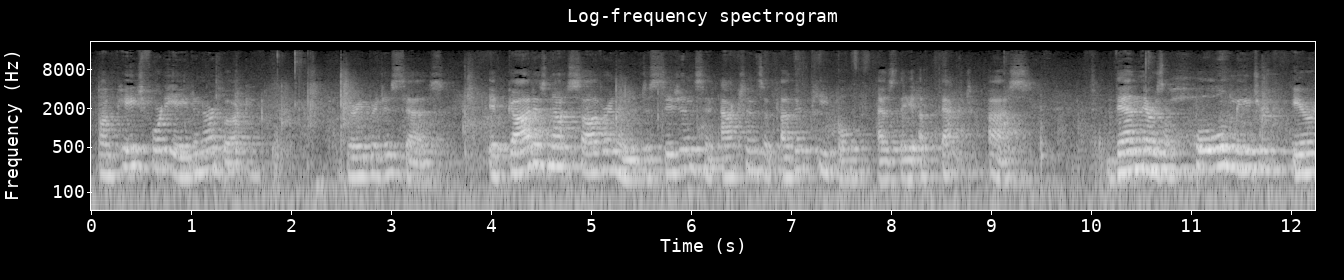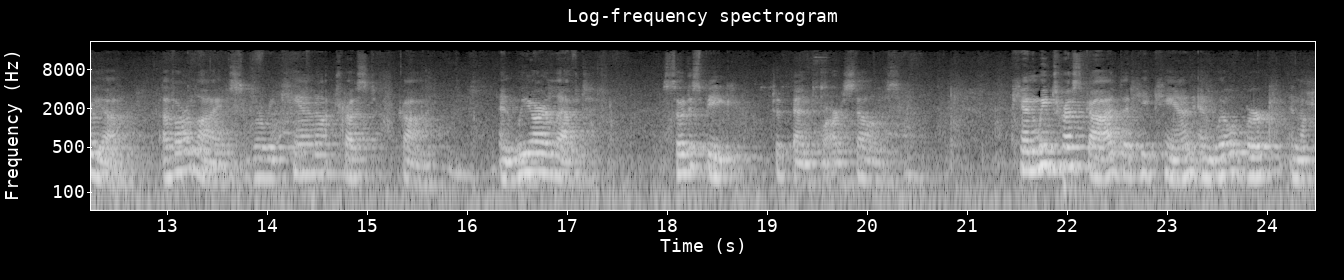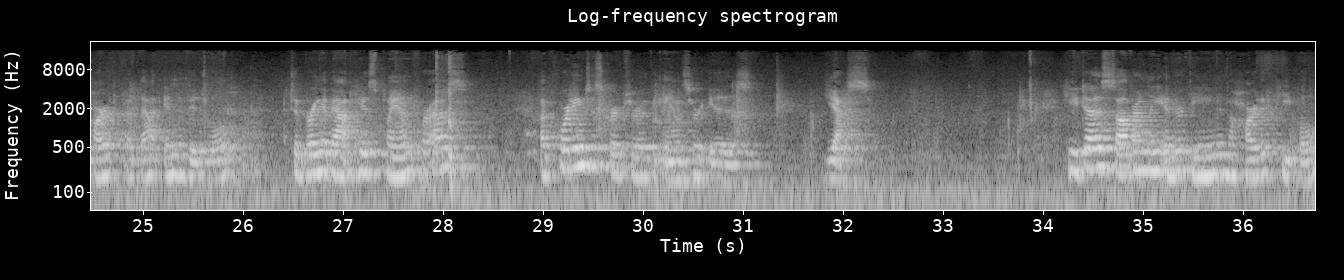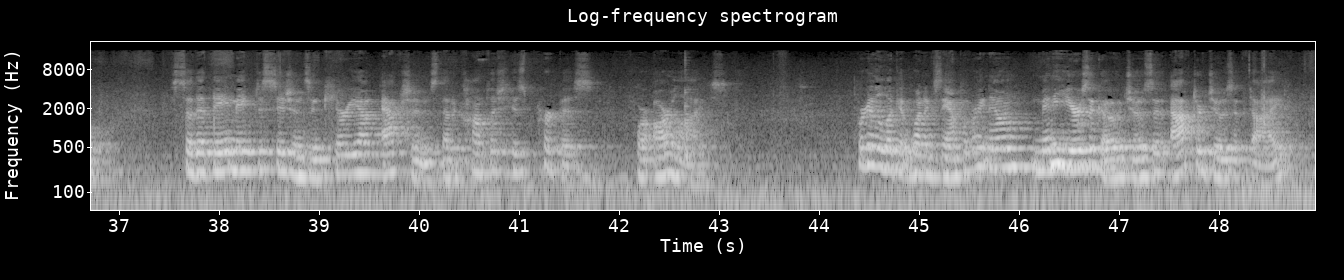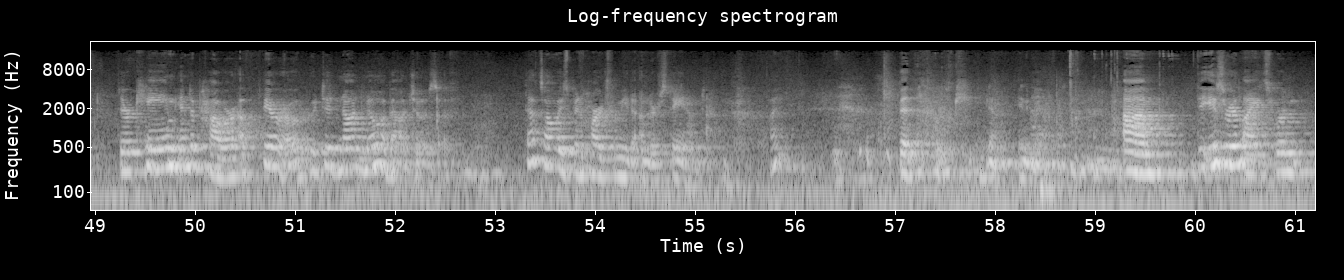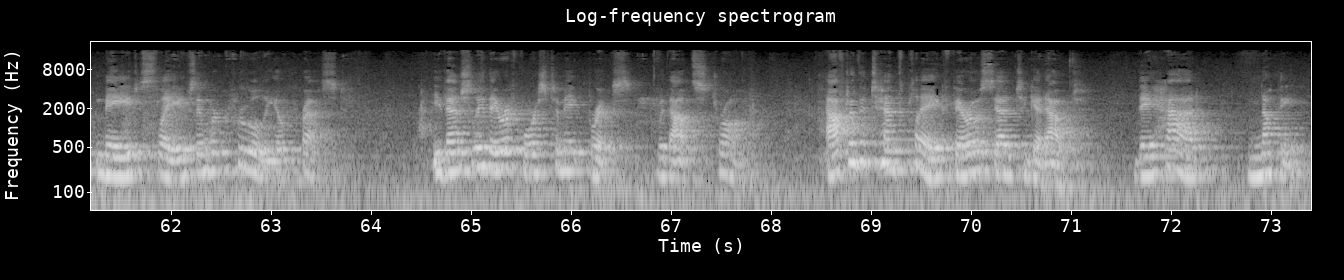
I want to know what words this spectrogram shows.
On page 48 in our book, Jerry Bridges says, If God is not sovereign in the decisions and actions of other people as they affect us, then there's a whole major area of our lives where we cannot trust God, and we are left, so to speak, to fend for ourselves. Can we trust God that He can and will work in the heart of that individual to bring about His plan for us? According to Scripture, the answer is yes. He does sovereignly intervene in the heart of people so that they make decisions and carry out actions that accomplish His purpose for our lives. We're going to look at one example right now. Many years ago, Joseph, after Joseph died, there came into power a Pharaoh who did not know about Joseph. That's always been hard for me to understand. But, yeah, anyway. Um, the Israelites were made slaves and were cruelly oppressed. Eventually, they were forced to make bricks without straw. After the tenth plague, Pharaoh said to get out. They had nothing.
